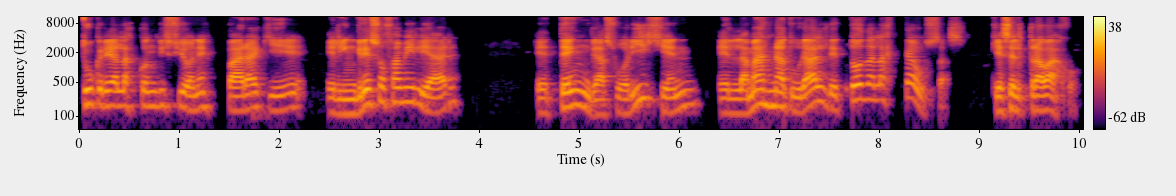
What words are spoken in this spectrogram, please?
tú creas las condiciones para que el ingreso familiar eh, tenga su origen en la más natural de todas las causas, que es el trabajo.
